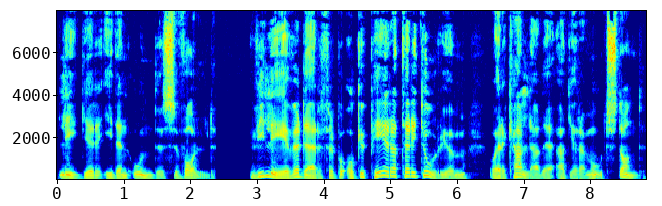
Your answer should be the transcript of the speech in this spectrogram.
ligger i den ondes våld. Vi lever därför på ockuperat territorium och är kallade att göra motstånd.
